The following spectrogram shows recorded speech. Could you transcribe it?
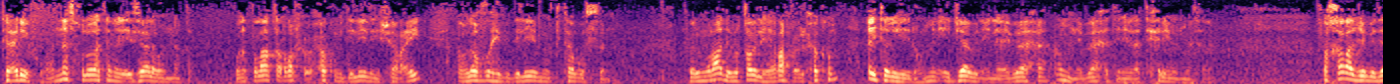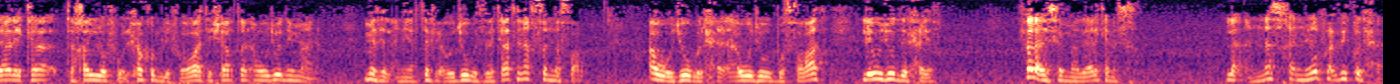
تعريفه النسخ لغة الإزالة والنقل وإطلاق الرفع حكم دليل شرعي أو لفظه بدليل من الكتاب والسنة. فالمراد بقوله رفع الحكم أي تغييره من إيجاب إلى إباحة أو من إباحة إلى تحريم مثلا فخرج بذلك تخلف الحكم لفوات شرط أو وجود مانع مثل أن يرتفع وجوب الزكاة لنقص النصاب أو وجوب الح... أو وجوب الصلاة لوجود الحيض. فلا يسمى ذلك نسخ. لا النسخ أنه يرفع في كل حال.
